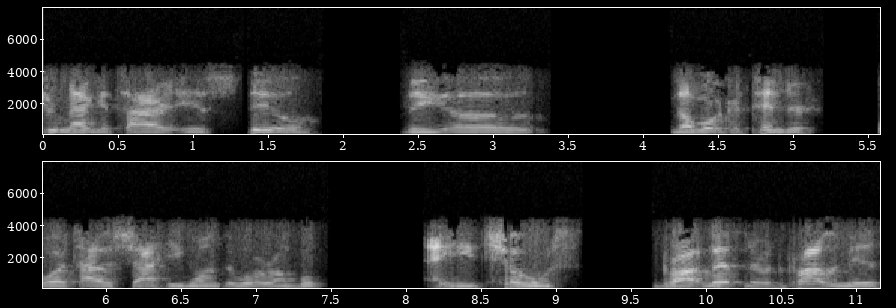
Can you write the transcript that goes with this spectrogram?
Drew McIntyre is still the uh, number one contender for a title shot. He won the Royal Rumble, and he chose Brock Lesnar. The problem is,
